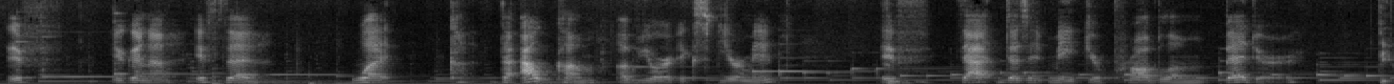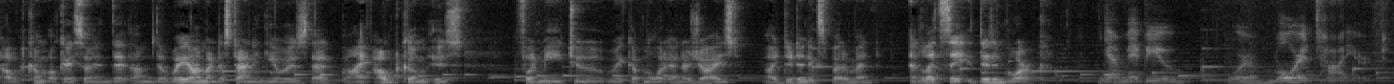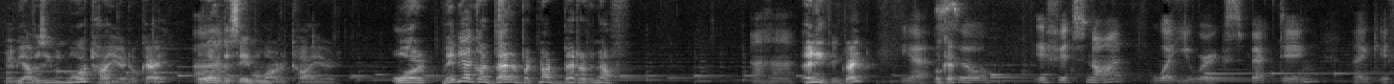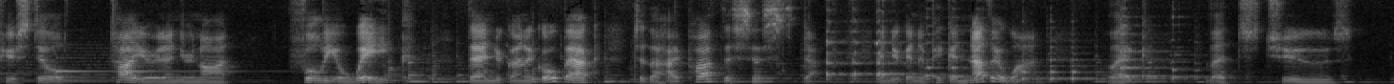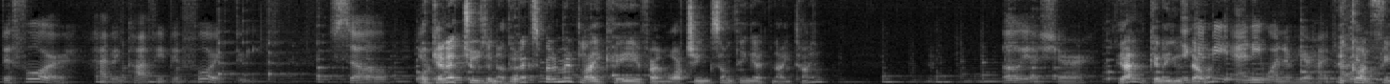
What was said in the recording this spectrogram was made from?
if you're gonna, if the, what, the outcome of your experiment, if that doesn't make your problem better, The outcome. Okay, so in the um, the way I'm understanding you is that my outcome is for me to wake up more energized. I did an experiment, and let's say it didn't work. yeah, maybe you were more tired. Maybe I was even more tired. Okay, or the same amount of tired, or maybe I got better, but not better enough. Uh huh. Anything, right? Yeah. Okay. So if it's not what you were expecting, like if you're still tired and you're not fully awake, then you're going to go back to the hypothesis step and you're going to pick another one. Like, let's choose before, having coffee before three. So, Or can I choose another experiment? Like, hey, if I'm watching something at nighttime, oh yeah, sure. yeah, can I use that? one? It could be any one of your It can't be.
